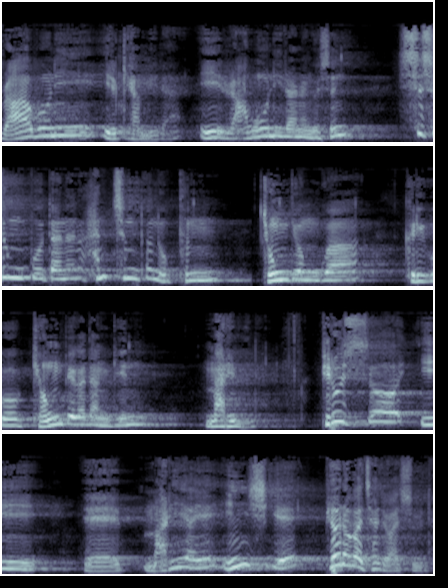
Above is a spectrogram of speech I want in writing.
라본이 이렇게 합니다. 이 라본이라는 것은 스승보다는 한층 더 높은 존경과 그리고 경배가 담긴 말입니다. 비로소 이 마리아의 인식에 변화가 찾아왔습니다.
